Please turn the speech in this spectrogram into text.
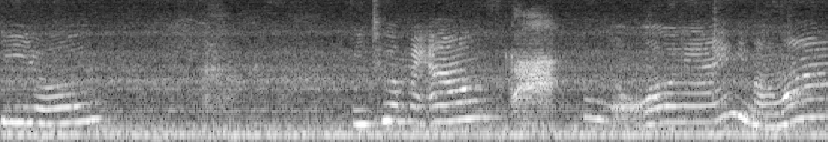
chi rồi? Mình chưa mẹ ao cả Ôi cái ấy gì mà ngoan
